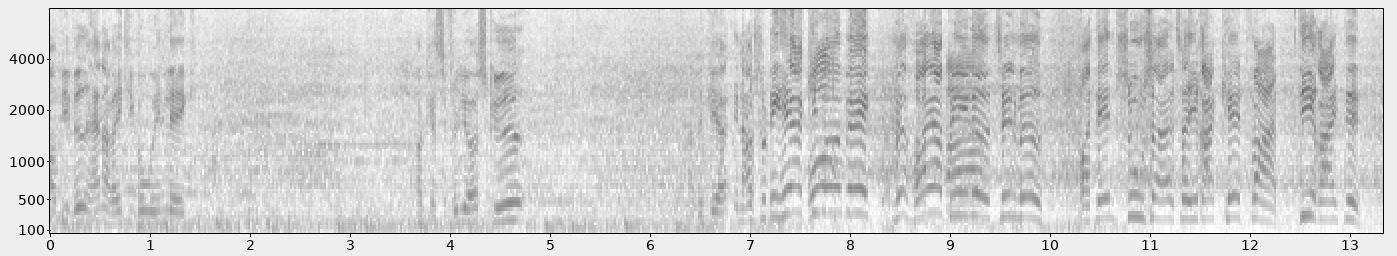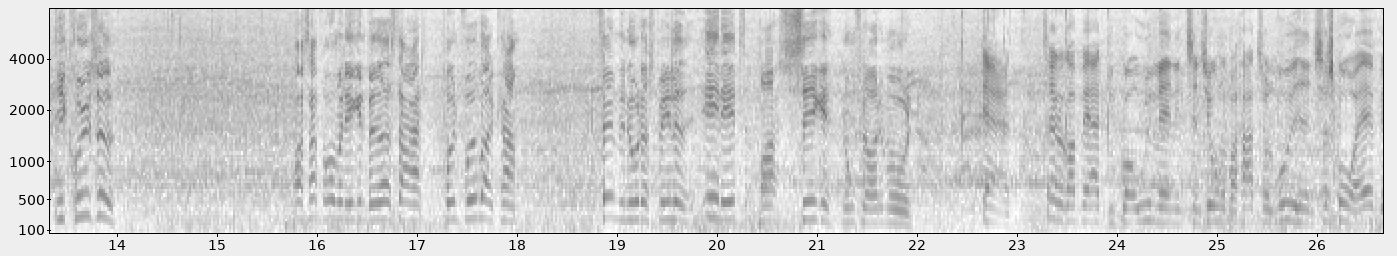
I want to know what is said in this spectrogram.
Og vi ved, at han har rigtig god indlæg. Og kan selvfølgelig også skyde. Og det bliver en afslutning her. Kipper oh! væk med højre benet til med. Og den suser altså i raketfart direkte i krydset. Og så får man ikke en bedre start på en fodboldkamp. 5 minutter spillet, 1-1 og sikke nogle flotte mål. Ja, så kan det godt være, at du går ud med en intention og har tålmodigheden. Så scorer AB,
